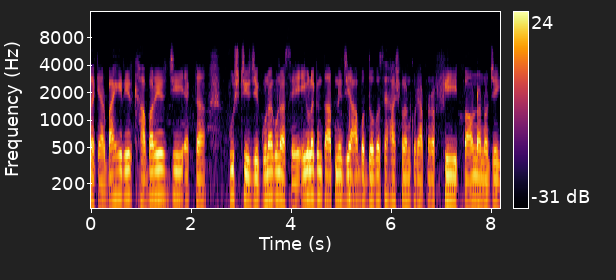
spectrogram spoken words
থাকে। আর বাইরের খাবারের যে একটা পুষ্টির যে গুণাগুণ আছে, এগুলো কিন্তু আপনি যে আবদ্ধ অবস্থায় হাঁস পালন করে আপনারা ফিড বা অন্যান্য যেই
